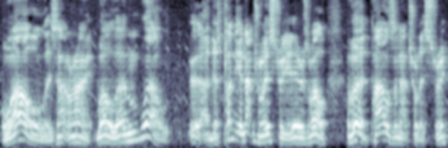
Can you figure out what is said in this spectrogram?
"Well, is that right? Well, um, well." Uh, there's plenty of natural history here as well. I've heard piles of natural history.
